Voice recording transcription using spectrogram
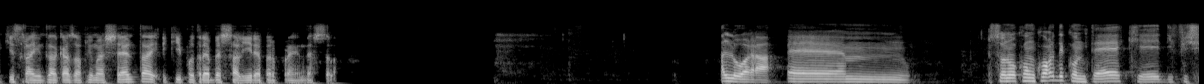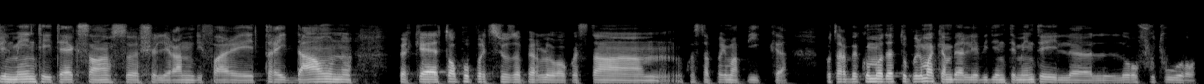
chi sarà in tal caso la prima scelta e chi potrebbe salire per prendersela. Allora, ehm, sono concorde con te che difficilmente i Texans sceglieranno di fare trade down perché è troppo preziosa per loro questa, questa prima pick. Potrebbe, come ho detto prima, cambiargli evidentemente il, il loro futuro.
